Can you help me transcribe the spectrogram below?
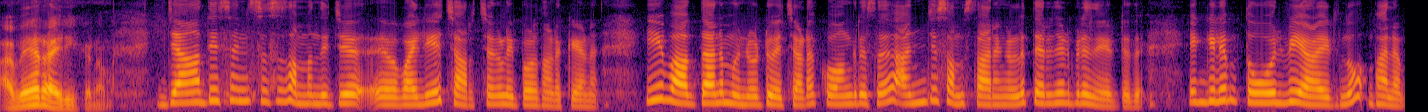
അവെയർ ആയിരിക്കണം. ജാതി സെൻസസ് സംബന്ധിച്ച് വലിയ ചർച്ചകൾ ഇപ്പോൾ നടക്കുകയാണ്. ഈ വാഗ്ദാനം മുന്നോട്ട് വെച്ചാണ് കോൺഗ്രസ് അഞ്ച് സംസ്ഥാനങ്ങളിൽ തെരഞ്ഞെടുപ്പിനെ നേരിട്ടത്. എങ്കിലും തോൽവിയായിരുന്നു ഫലം.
